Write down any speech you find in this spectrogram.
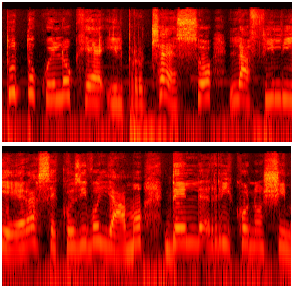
tutto quello che è il processo, la filiera, se così vogliamo, del riconoscimento.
